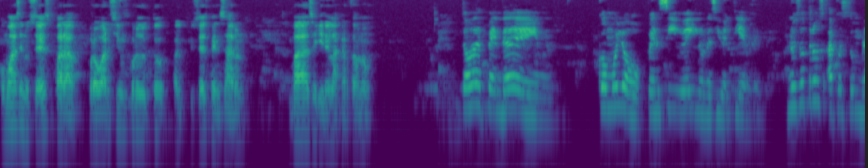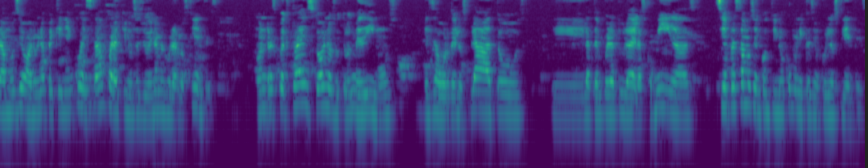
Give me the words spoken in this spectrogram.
¿Cómo hacen ustedes para probar si un producto al que ustedes pensaron va a seguir en la carta o no? Todo depende de cómo lo percibe y lo recibe el cliente. Nosotros acostumbramos llevar una pequeña encuesta para que nos ayuden a mejorar los clientes. Con respecto a esto, nosotros medimos el sabor de los platos, eh, la temperatura de las comidas. Siempre estamos en continua comunicación con los clientes.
